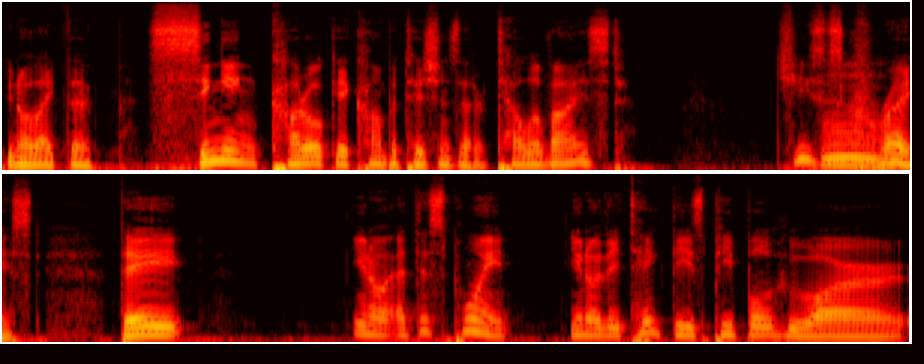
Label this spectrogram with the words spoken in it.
You know, like the singing karaoke competitions that are televised. Jesus Mm. Christ, they, you know, at this point, you know, they take these people who are,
